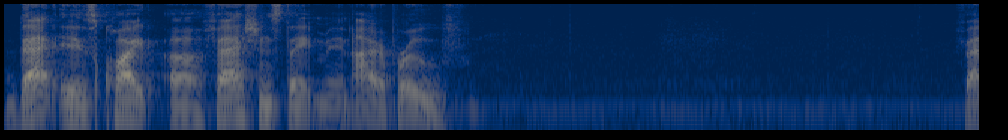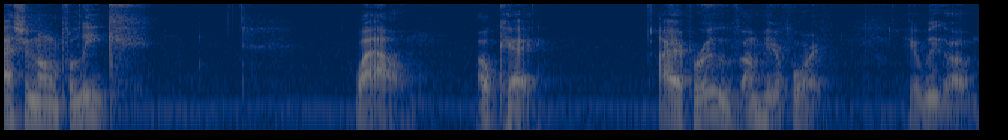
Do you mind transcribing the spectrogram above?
that is quite a fashion statement. I approve. Fashion on fleek. Wow. Okay. I approve. I'm here for it. Here we go.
